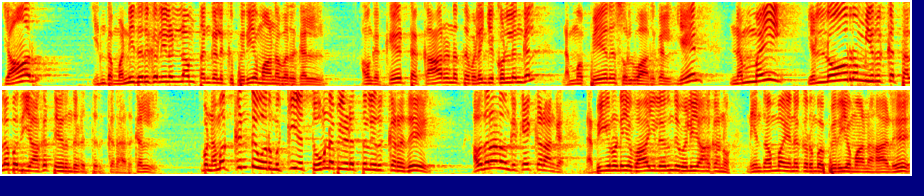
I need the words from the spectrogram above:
யார் இந்த மனிதர்களிலெல்லாம் தங்களுக்கு பிரியமானவர்கள்? அவங்க கேட்ட காரணத்தை விளங்கிக் கொள்ளுங்கள் நம்ம பேரை சொல்வார்கள். ஏன்? நம்மை எல்லோரும் இருக்க தளபதியாக தேர்ந்தெடுத்திருக்கிறார்கள். இப்போ நமக்குண்டு ஒரு முக்கியத்துவம் நபி இடத்தில் இருக்கிறது. அதனால் அவங்க கேட்குறாங்க நபியினுடைய வாயிலிருந்து வெளியாகணும். நீ இந்த அம்மா எனக்கு ரொம்ப பிரியமான ஆள்.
